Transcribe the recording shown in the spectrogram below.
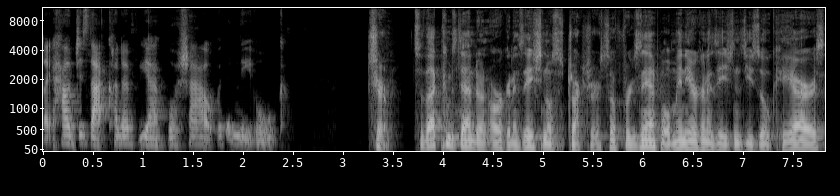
Like, how does that kind of yeah wash out within the org? Sure. So that comes down to an organizational structure. So, for example, many organizations use OKRs.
